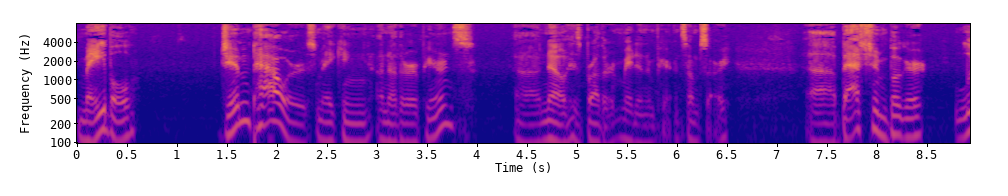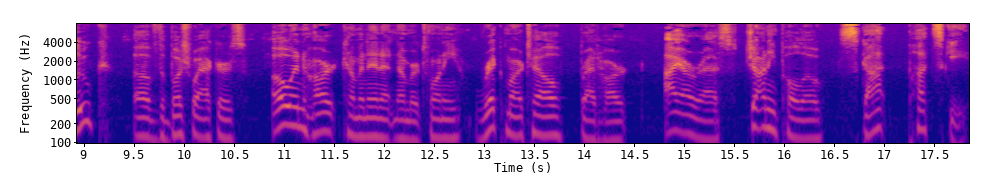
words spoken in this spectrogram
Mabel, Jim Powers making another appearance. Uh, no, his brother made an appearance. I'm sorry uh, Bastion Booger, Luke of the Bushwhackers, Owen Hart coming in at number 20, Rick Martel, Bret Hart, IRS, Johnny Polo, Scott Putski,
